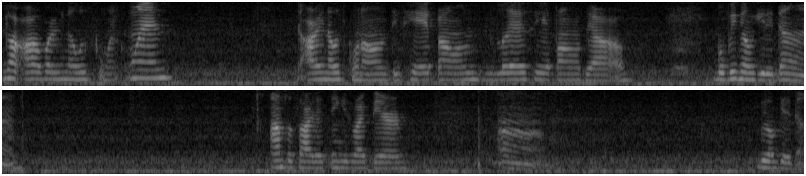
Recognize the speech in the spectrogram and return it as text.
y'all already know what's going on. Y'all already know what's going on with these headphones these last headphones y'all. But we gonna get it done. I'm so sorry that thing is right there. Um we gonna get it done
